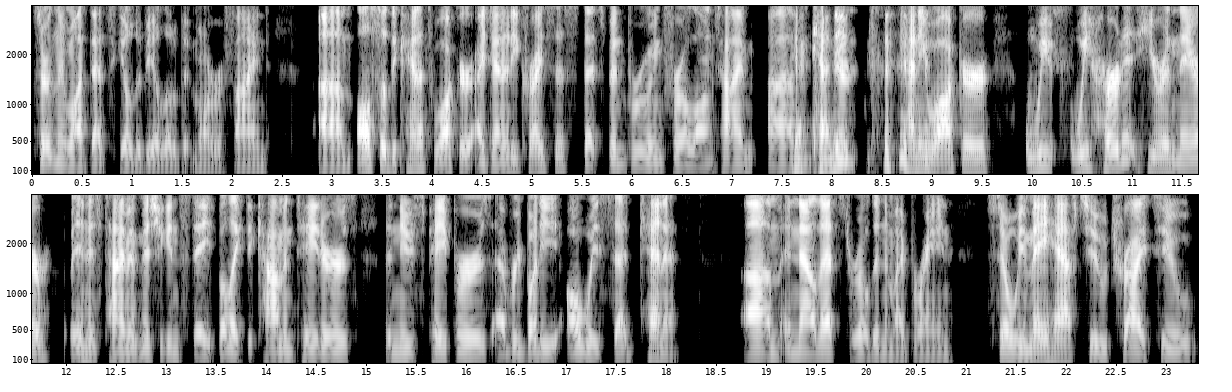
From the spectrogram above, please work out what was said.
certainly want that skill to be a little bit more refined. Um, also, the Kenneth Walker identity crisis that's been brewing for a long time. Um, yeah, Kenny, Kenny Walker. We we heard it here and there in his time at Michigan State, but like the commentators, the newspapers, everybody always said Kenneth. Um, and now that's drilled into my brain. So we may have to try to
